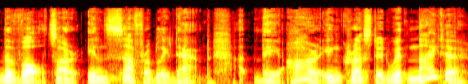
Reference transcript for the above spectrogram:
The vaults are insufferably damp. Uh, they are encrusted with nitre.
